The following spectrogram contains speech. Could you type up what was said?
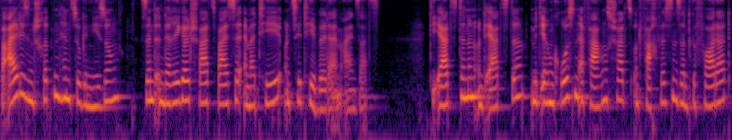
Bei all diesen Schritten hin zur Genesung sind in der Regel schwarz-weiße MRT- und CT-Bilder im Einsatz. Die Ärztinnen und Ärzte mit ihrem großen Erfahrungsschatz und Fachwissen sind gefordert,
